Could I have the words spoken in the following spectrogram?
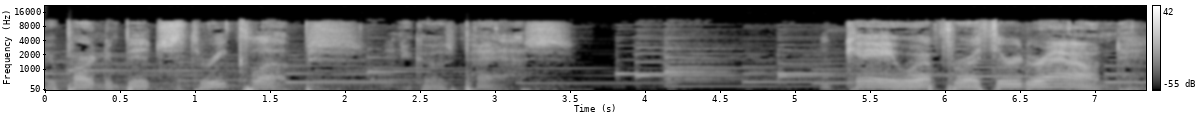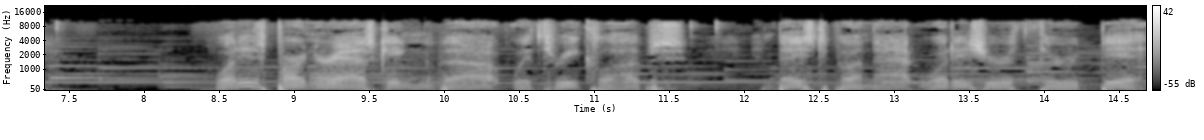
Your partner bids three clubs, goes pass. Okay, we're up for a third round. What is partner asking about with three clubs? And based upon that, what is your third bid?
